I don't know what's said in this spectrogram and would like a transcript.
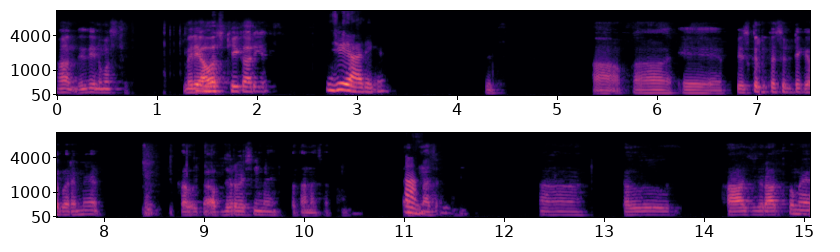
हाँ दीदी नमस्ते। मेरी आवाज़ ठीक आ रही है? जी आ रही है। हाँ ये फ़िज़िकल फैसिलिटी के बारे में कल का ऑब्जर्वेशन में बताना चाहता हूँ हाँ। रखना चाहता हूँ कल आज रात को मैं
